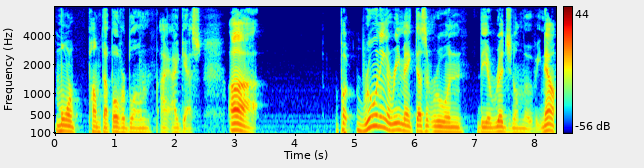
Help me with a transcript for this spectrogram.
more pumped up, overblown, I, I guess. Uh, but ruining a remake doesn't ruin the original movie. Now,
